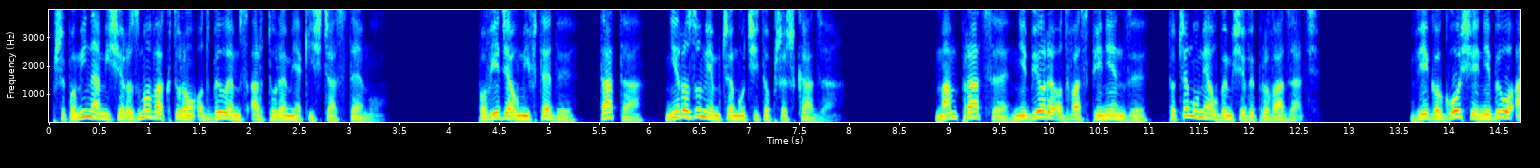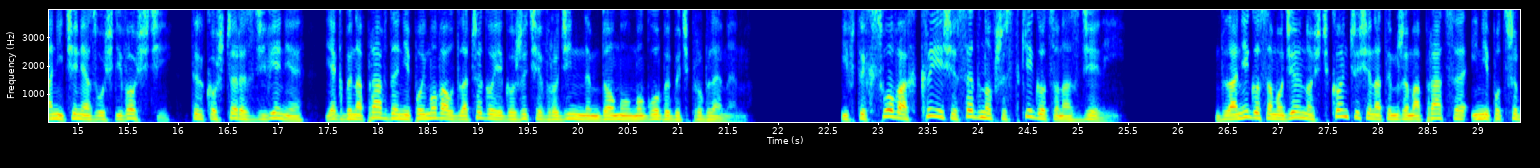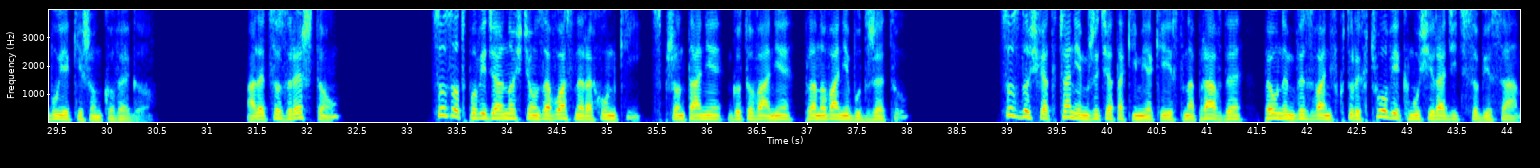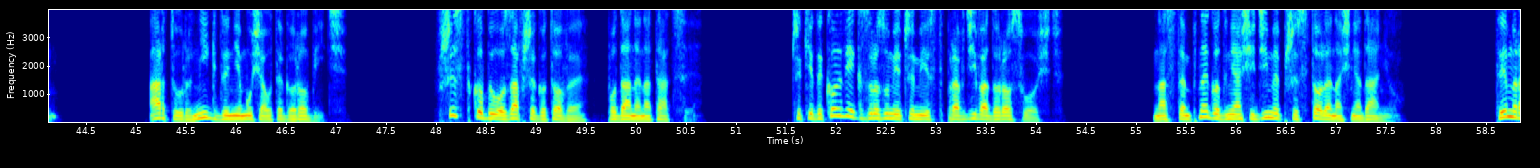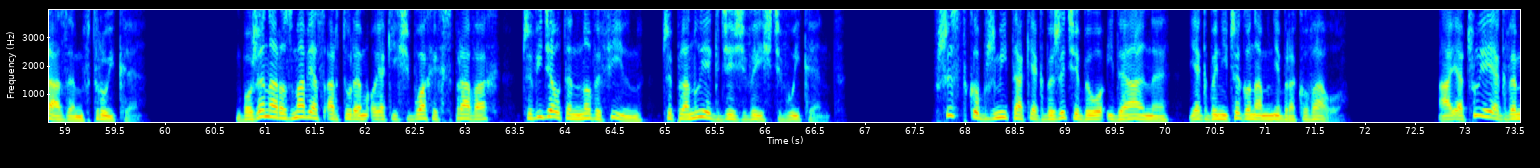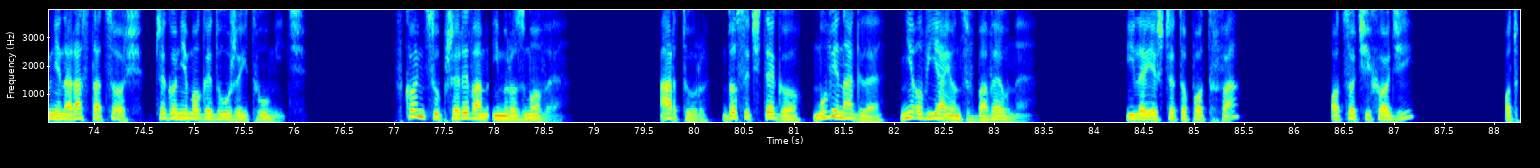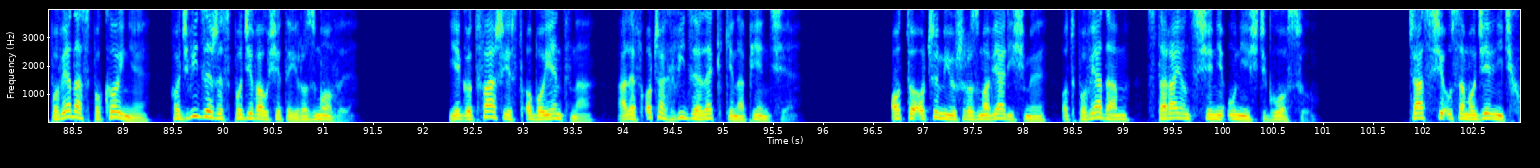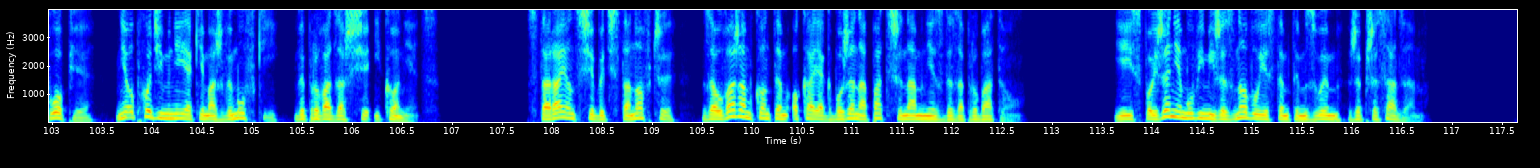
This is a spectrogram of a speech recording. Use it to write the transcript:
Przypomina mi się rozmowa, którą odbyłem z Arturem jakiś czas temu. Powiedział mi wtedy, tata, nie rozumiem czemu ci to przeszkadza. Mam pracę, nie biorę od was pieniędzy, to czemu miałbym się wyprowadzać? W jego głosie nie było ani cienia złośliwości, tylko szczere zdziwienie, jakby naprawdę nie pojmował, dlaczego jego życie w rodzinnym domu mogłoby być problemem. I w tych słowach kryje się sedno wszystkiego, co nas dzieli. Dla niego samodzielność kończy się na tym, że ma pracę i nie potrzebuje kieszonkowego. Ale co z resztą? Co z odpowiedzialnością za własne rachunki, sprzątanie, gotowanie, planowanie budżetu? Co z doświadczaniem życia takim, jakie jest naprawdę, pełnym wyzwań, w których człowiek musi radzić sobie sam? Artur nigdy nie musiał tego robić. Wszystko było zawsze gotowe, podane na tacy. Czy kiedykolwiek zrozumie, czym jest prawdziwa dorosłość? Następnego dnia siedzimy przy stole na śniadaniu. Tym razem w trójkę. Bożena rozmawia z Arturem o jakichś błahych sprawach, czy widział ten nowy film, czy planuje gdzieś wyjść w weekend. Wszystko brzmi tak, jakby życie było idealne, jakby niczego nam nie brakowało. A ja czuję, jak we mnie narasta coś, czego nie mogę dłużej tłumić. W końcu przerywam im rozmowę. Artur, dosyć tego, mówię nagle, nie owijając w bawełnę. Ile jeszcze to potrwa? O co ci chodzi? Odpowiada spokojnie, choć widzę, że spodziewał się tej rozmowy. Jego twarz jest obojętna, ale w oczach widzę lekkie napięcie. O to, o czym już rozmawialiśmy, odpowiadam, starając się nie unieść głosu. Czas się usamodzielnić, chłopie, nie obchodzi mnie, jakie masz wymówki, wyprowadzasz się i koniec. Starając się być stanowczy, zauważam kątem oka, jak Bożena patrzy na mnie z dezaprobatą. Jej spojrzenie mówi mi, że znowu jestem tym złym, że przesadzam.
